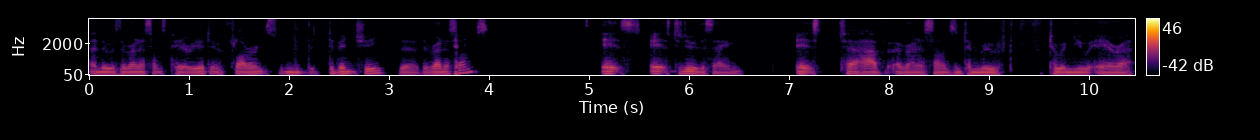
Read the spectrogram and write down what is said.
and there was the renaissance period in florence the, the da vinci the, the renaissance. It's it's to do the same it's to have a renaissance and to move to a new era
